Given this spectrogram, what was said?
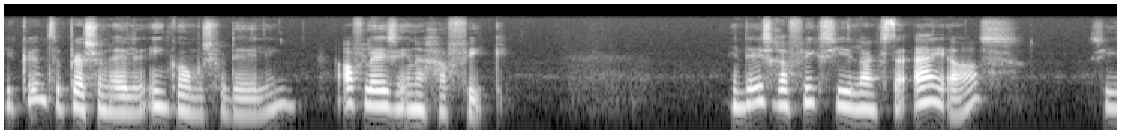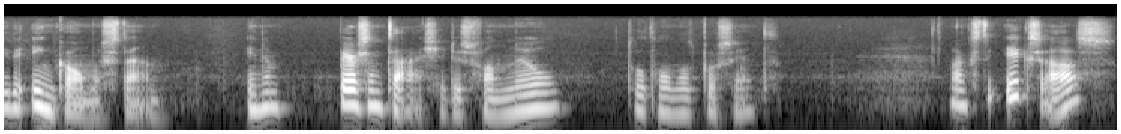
Je kunt de personele inkomensverdeling aflezen in een grafiek. In deze grafiek zie je langs de y-as zie je de inkomen staan, in een percentage, dus van 0 tot 100%. Langs de x-as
